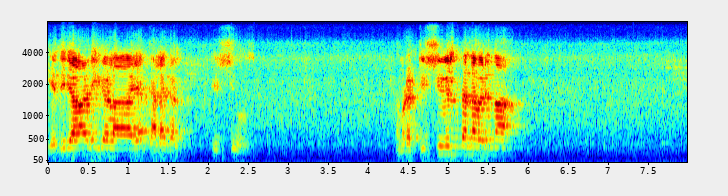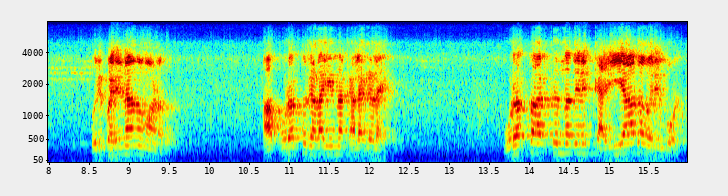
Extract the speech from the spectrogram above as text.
എതിരാളികളായ കലകൾ ടിഷ്യൂസ് നമ്മുടെ ടിഷ്യൂവിൽ തന്നെ വരുന്ന ഒരു പരിണാമമാണത്. ആ പുറത്തു കളയുന്ന കലകളെ പുറത്താക്കുന്നതിന് കഴിയാതെ വരുമ്പോൾ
